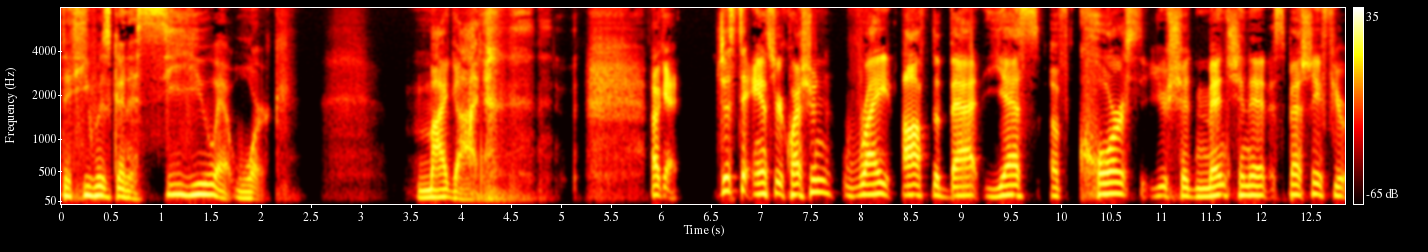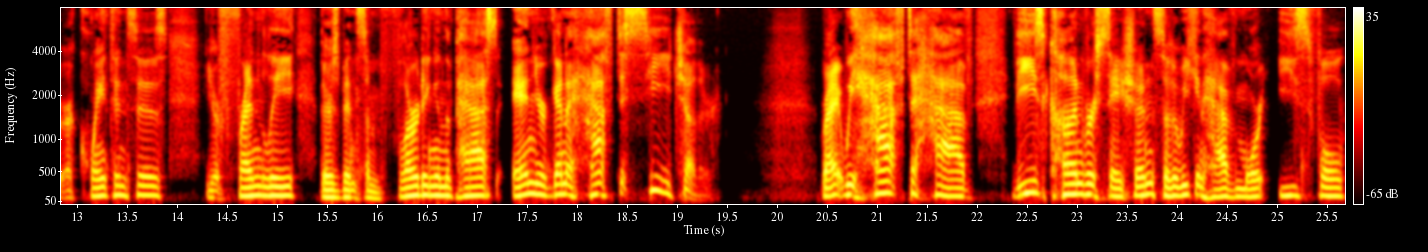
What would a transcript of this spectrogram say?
that he was going to see you at work. My God. okay. Just to answer your question right off the bat, yes, of course, you should mention it, especially if you're acquaintances, you're friendly, there's been some flirting in the past, and you're going to have to see each other, right? We have to have these conversations so that we can have more easeful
